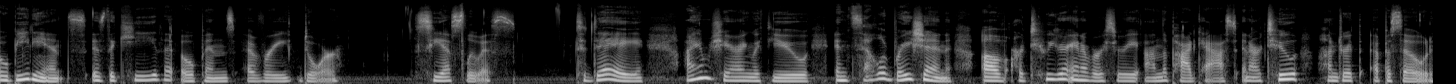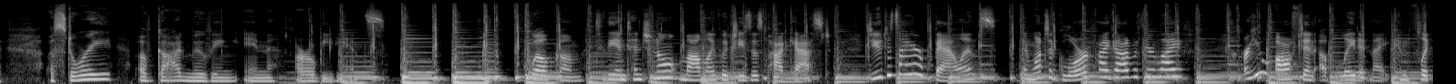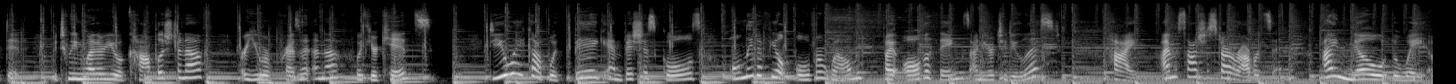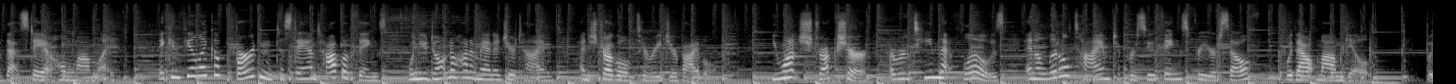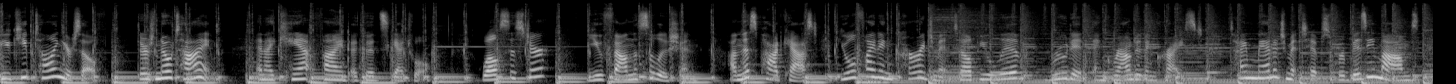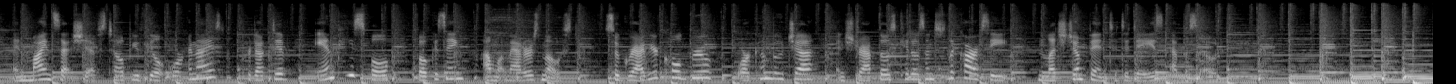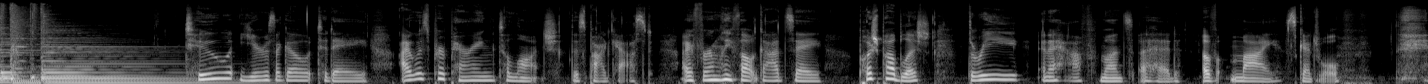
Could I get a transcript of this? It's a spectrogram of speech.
Obedience is the key that opens every door. C.S. Lewis. Today, I am sharing with you in celebration of our two year anniversary on the podcast and our 200th episode, a story of God moving in our obedience. Welcome to the Intentional Mom Life with Jesus podcast. Do you desire balance and want to glorify God with your life? Are you often up late at night, conflicted between whether you accomplished enough or you were present enough with your kids? Do you wake up with big, ambitious goals only to feel overwhelmed by all the things on your to do list? Hi, I'm Sasha Star Robertson. I know the weight of that stay at home mom life. It can feel like a burden to stay on top of things when you don't know how to manage your time and struggle to read your Bible. You want structure, a routine that flows, and a little time to pursue things for yourself without mom guilt. But you keep telling yourself, there's no time, and I can't find a good schedule. Well, sister, you found the solution. On this podcast, you will find encouragement to help you live rooted and grounded in Christ, time management tips for busy moms, and mindset shifts to help you feel organized, productive, and peaceful, focusing on what matters most. So grab your cold brew or kombucha and strap those kiddos into the car seat, and let's jump into today's episode. Two years ago today, I was preparing to launch this podcast. I firmly felt God say, push publish three and a half months ahead of my schedule.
